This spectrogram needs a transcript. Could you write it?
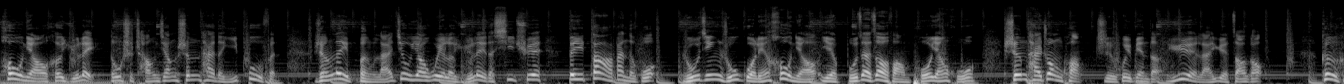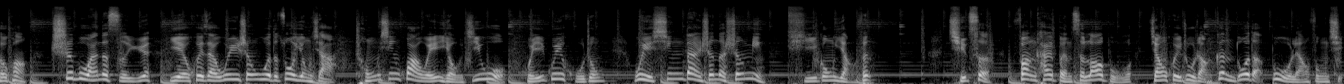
候鸟和鱼类都是长江生态的一部分，人类本来就要为了鱼类的稀缺背大半的锅。如今，如果连候鸟也不再造访鄱阳湖，生态状况只会变得越来越糟糕。更何况，吃不完的死鱼也会在微生物的作用下重新化为有机物，回归湖中，为新诞生的生命提供养分。其次，放开本次捞捕将会助长更多的不良风气。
